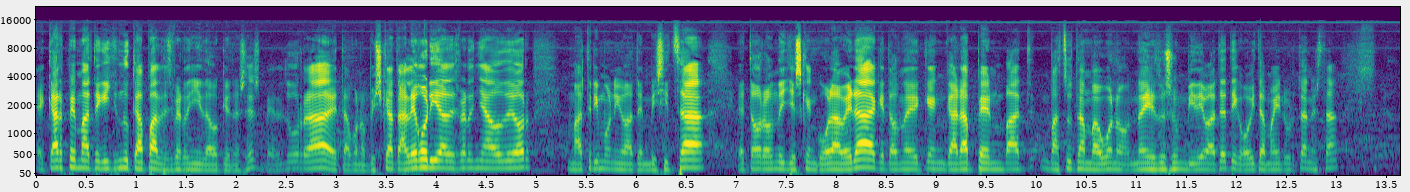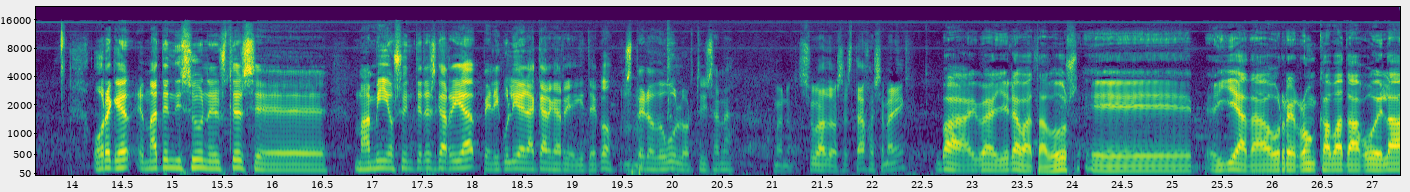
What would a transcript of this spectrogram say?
ekarpen bat egiten du kapa desberdini dagokionez, ez? Beldurra eta bueno, pixkat alegoria desberdina daude hor matrimonio baten bizitza eta hor ondik esken gora berak eta ondik garapen bat batzutan ba bueno, nahi ez duzun bide batetik 33 urtean, ezta? Horrek e- ematen dizu nire ustez e, mami oso interesgarria pelikulia erakargarria egiteko. Espero dugu lortu izana. Bueno, zu ados, ezta, Jose Mari? Bai, bai, era bat ados. E, egia da horre erronka bat dagoela,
